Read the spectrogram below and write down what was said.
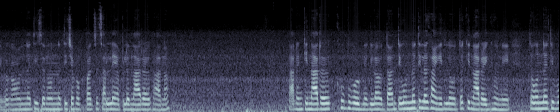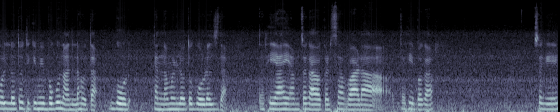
हे बघा उन्नतीचं आणि उन्नतीच्या पप्पाचं चाललं आहे आपलं नारळ खाणं. कारण की नारळ खूप गोड निघला होता आणि ते उन्नतीला सांगितलं होतं की नारळ घेऊन ये. तर उन्नती बोलत होती की मी बघून आणला होता गोड. त्यांना म्हणलं होतं गोडच द्या. तर हे आहे आमचा गावाकडचा वाडा. तर हे बघा सगळे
